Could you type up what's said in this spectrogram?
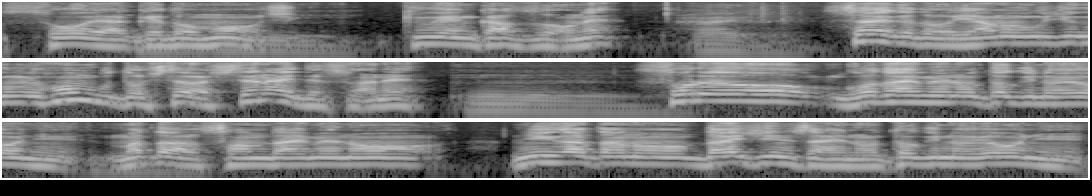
そうやけども、救援活動ね。えはい。そやけど山口組本部としてはしてないですわね。それを5代目の時のようにまた3代目の新潟の大震災の時のように、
